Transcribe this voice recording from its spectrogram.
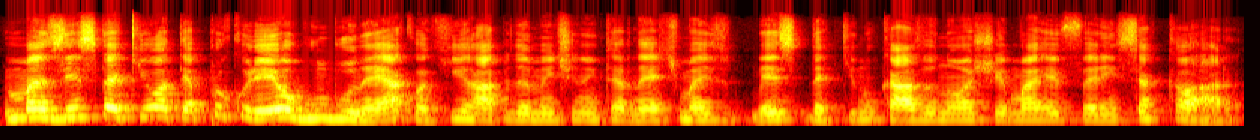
Mas esse daqui eu até procurei algum boneco aqui rapidamente na internet, mas esse daqui, no caso, eu não achei uma referência clara.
